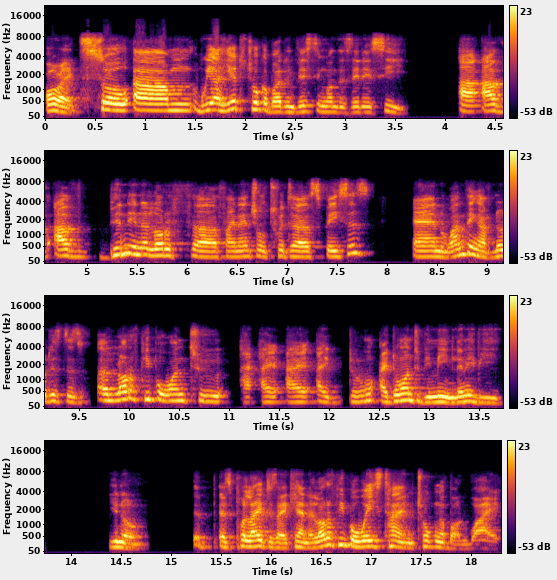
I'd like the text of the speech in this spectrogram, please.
All right. So, um, we are here to talk about investing on the ZSE. Uh, I've I've been in a lot of uh, financial Twitter spaces. And one thing I've noticed is a lot of people want to. I, I, I, don't. I don't want to be mean. Let me be, you know, as polite as I can. A lot of people waste time talking about why,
